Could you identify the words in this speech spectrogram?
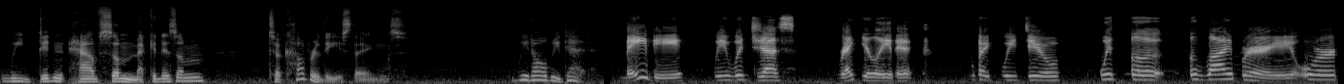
we didn't have some mechanism to cover these things, we'd all be dead. Maybe we would just regulate it like we do with the, the library or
